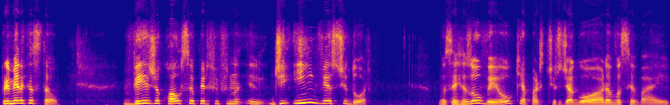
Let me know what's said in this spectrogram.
Primeira questão: veja qual o seu perfil de investidor. Você resolveu que a partir de agora você vai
